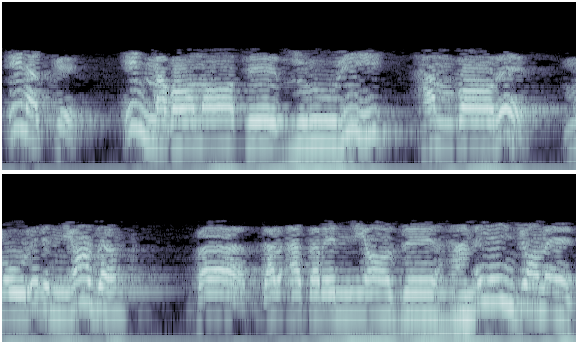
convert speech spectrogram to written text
این است که این مقامات ضروری همواره مورد نیازند و در اثر نیاز همه این جامعه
